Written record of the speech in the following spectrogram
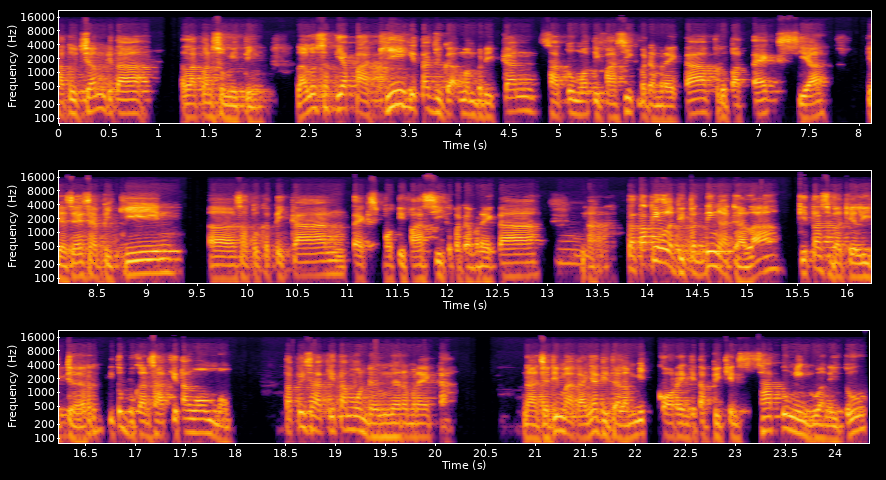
satu jam kita lakukan Zoom meeting. Lalu setiap pagi kita juga memberikan satu motivasi kepada mereka berupa teks ya. Biasanya saya bikin uh, satu ketikan teks motivasi kepada mereka. Hmm. Nah, tetapi yang lebih penting adalah kita sebagai leader itu bukan saat kita ngomong, tapi saat kita mau dengar mereka. Nah, jadi makanya di dalam meet core yang kita bikin satu mingguan itu,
